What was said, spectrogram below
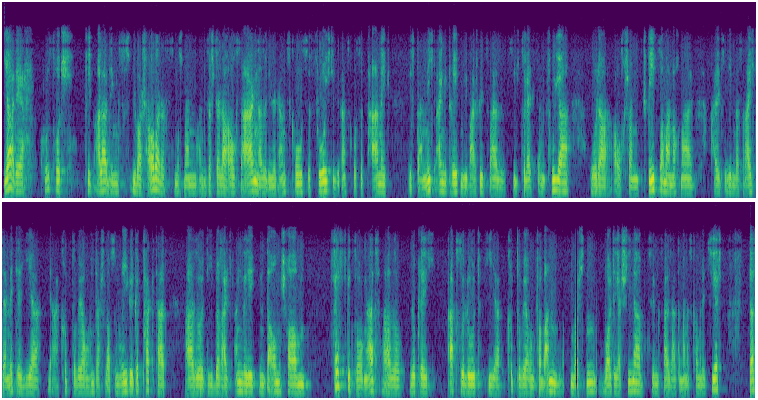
Ja, der Kursrutsch blieb allerdings überschaubar, das muss man an dieser Stelle auch sagen. Also diese ganz große Furcht, diese ganz große Panik ist dann nicht eingetreten, wie beispielsweise zuletzt im Frühjahr oder auch schon Spätsommer nochmal, als eben das Reich der Mitte hier ja, Kryptowährung hinter Schloss und Riegel gepackt hat, also die bereits angelegten Daumenschrauben festgezogen hat, also wirklich absolut hier Kryptowährung verbannen möchten, wollte ja China, beziehungsweise hatte man das kommuniziert. Das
